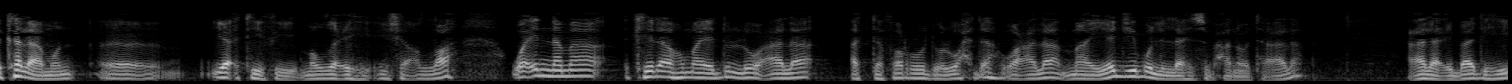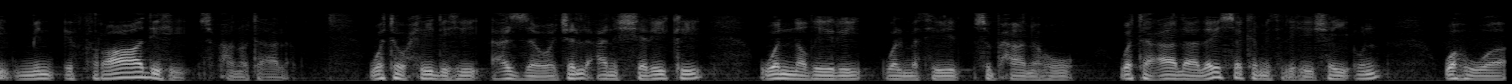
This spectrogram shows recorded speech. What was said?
كلام آه، يأتي في موضعه إن شاء الله. وإنما كلاهما يدل على التفرد والوحدة وعلى ما يجب لله سبحانه وتعالى على عباده من إفراده سبحانه وتعالى وتوحيده عز وجل عن الشريك والنظير والمثيل سبحانه وتعالى. ليس كمثله شيء وهو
